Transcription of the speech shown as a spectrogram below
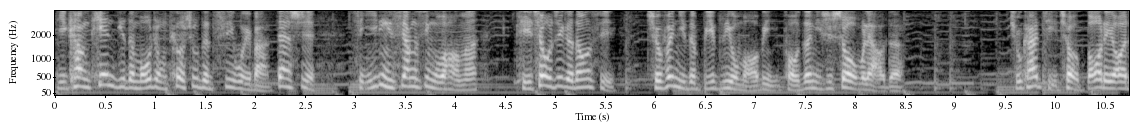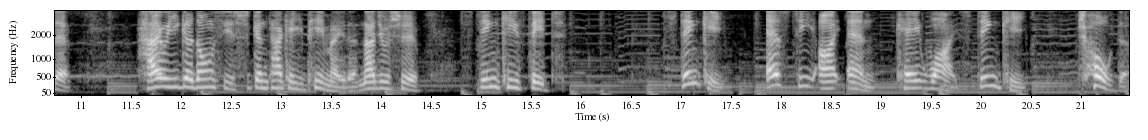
抵抗天敌的某种特殊的气味吧。但是，请一定相信我好吗？体臭这个东西，除非你的鼻子有毛病，否则你是受不了的。除开体臭 （body odor），还有一个东西是跟它可以媲美的，那就是 stinky feet。stinky，s-t-i-n-k-y，stinky，臭的、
